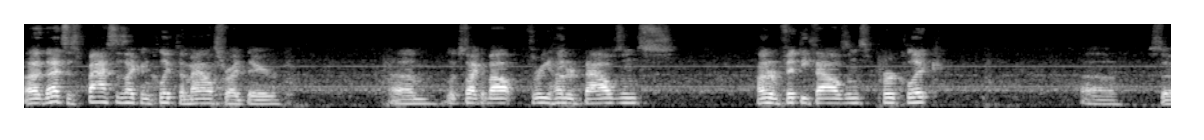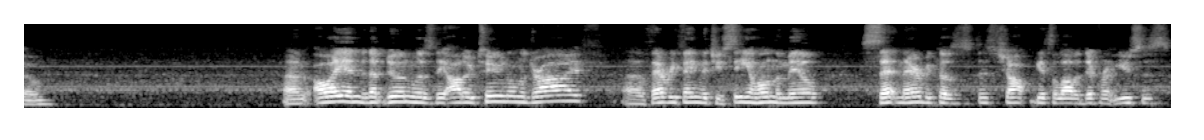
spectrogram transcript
Uh, that's as fast as I can click the mouse right there. Um, looks like about 300 thousandths, 150 thousandths per click. Uh, so um, all I ended up doing was the auto tune on the drive uh, with everything that you see on the mill sitting there because this shop gets a lot of different uses.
